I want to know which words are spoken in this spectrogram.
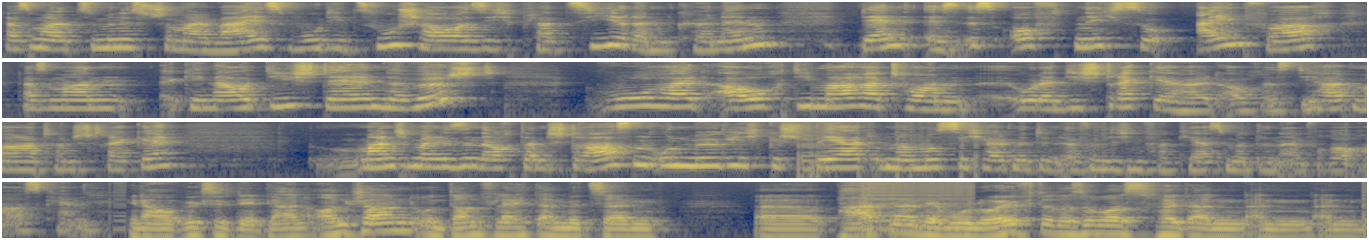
dass man halt zumindest schon mal weiß, wo die Zuschauer sich platzieren können. Denn es ist oft nicht so einfach, dass man genau die Stellen erwischt, wo halt auch die Marathon oder die Strecke halt auch ist, die Halbmarathonstrecke. Manchmal sind auch dann Straßen unmöglich gesperrt und man muss sich halt mit den öffentlichen Verkehrsmitteln einfach auch auskennen. Genau, wirklich den Plan anschauen und dann vielleicht dann mit seinem äh, Partner, der wo läuft oder sowas, halt einen, einen, einen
